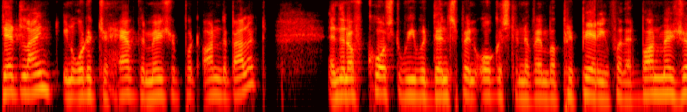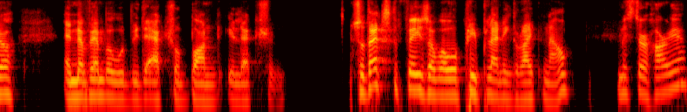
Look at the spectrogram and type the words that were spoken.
deadline in order to have the measure put on the ballot. And then, of course, we would then spend August and November preparing for that bond measure, and November would be the actual bond election. So that's the phase of our pre-planning right now. Mr. Haria,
